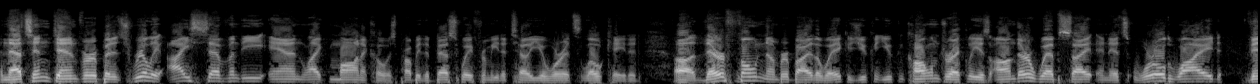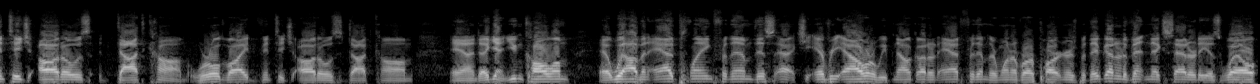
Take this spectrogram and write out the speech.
and that's in Denver, but it's really I 70 and like Monaco is probably the best way for me to tell you where it's located. Uh, their phone number, by the way, because you can you can call them directly, is on their website, and it's worldwidevintageautos.com. Worldwidevintageautos.com, and again, you can call them. Uh, we'll have an ad playing for them this actually every hour. We've now got an ad for them. They're one of our partners, but they've got an event next Saturday as well.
